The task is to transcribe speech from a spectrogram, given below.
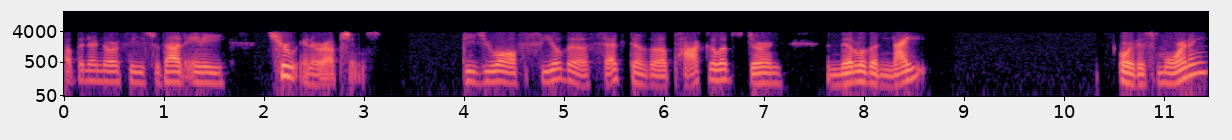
up in the Northeast without any true interruptions. Did you all feel the effect of the apocalypse during the middle of the night or this morning?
